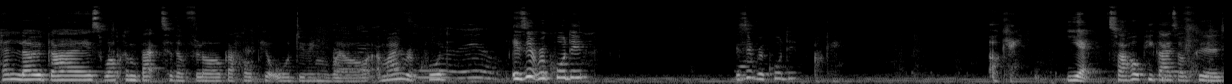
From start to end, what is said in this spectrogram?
Hello guys, welcome back to the vlog. I hope you're all doing well. Am I record? Is it recording? Is it recording? Okay. Okay. Yeah, so I hope you guys are good.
